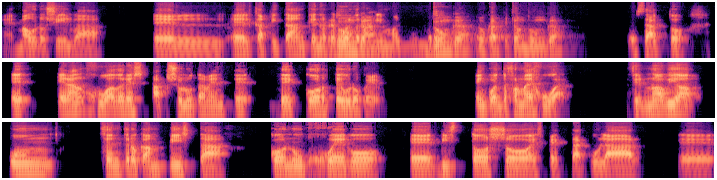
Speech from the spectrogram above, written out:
Eh, Mauro Silva, el, el capitán, que no recuerdo Dunga. ahora mismo el nombre. Dunga, el capitán Dunga, Exacto. Eh, eran jugadores absolutamente de corte europeo en cuanto a forma de jugar. Es decir, no había un centrocampista con un juego eh, vistoso, espectacular, eh,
